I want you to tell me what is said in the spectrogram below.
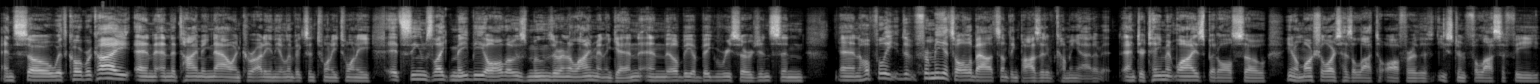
And so with Cobra Kai and and the timing now and karate in the Olympics in 2020, it seems like maybe all those moons are in alignment again, and there'll be a big resurgence and. And hopefully, for me, it's all about something positive coming out of it, entertainment wise, but also, you know, martial arts has a lot to offer. The Eastern philosophy,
